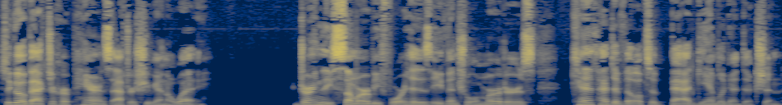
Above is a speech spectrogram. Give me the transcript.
to go back to her parents after she ran away. During the summer before his eventual murders, Kenneth had developed a bad gambling addiction,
